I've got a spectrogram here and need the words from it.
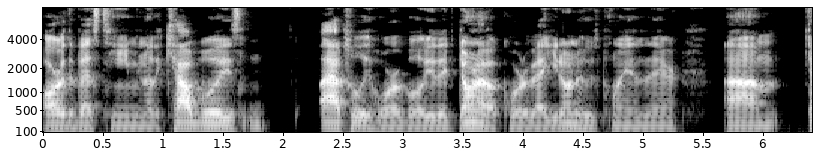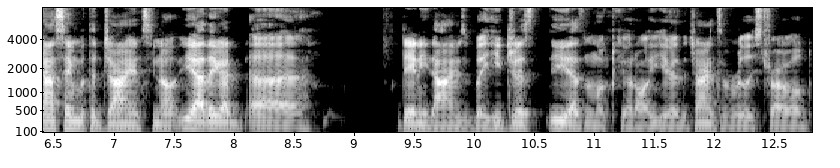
are the best team. You know, the Cowboys absolutely horrible. They don't have a quarterback. You don't know who's playing there. Um, kind of same with the Giants. You know, yeah, they got uh, Danny Dimes, but he just he hasn't looked good all year. The Giants have really struggled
